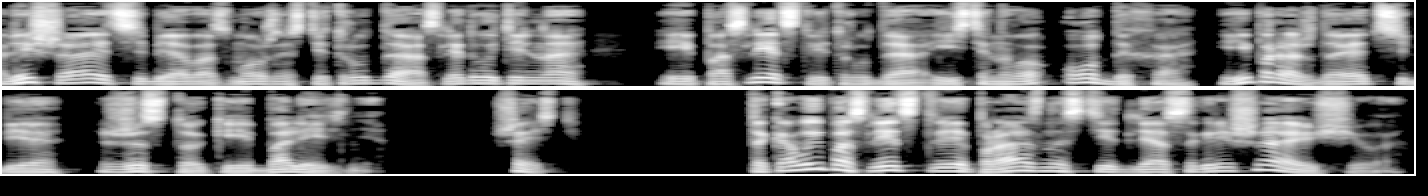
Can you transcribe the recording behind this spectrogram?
лишает себя возможности труда, следовательно, и последствий труда, истинного отдыха, и порождает в себе жестокие болезни. 6. Таковы последствия праздности для согрешающего,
